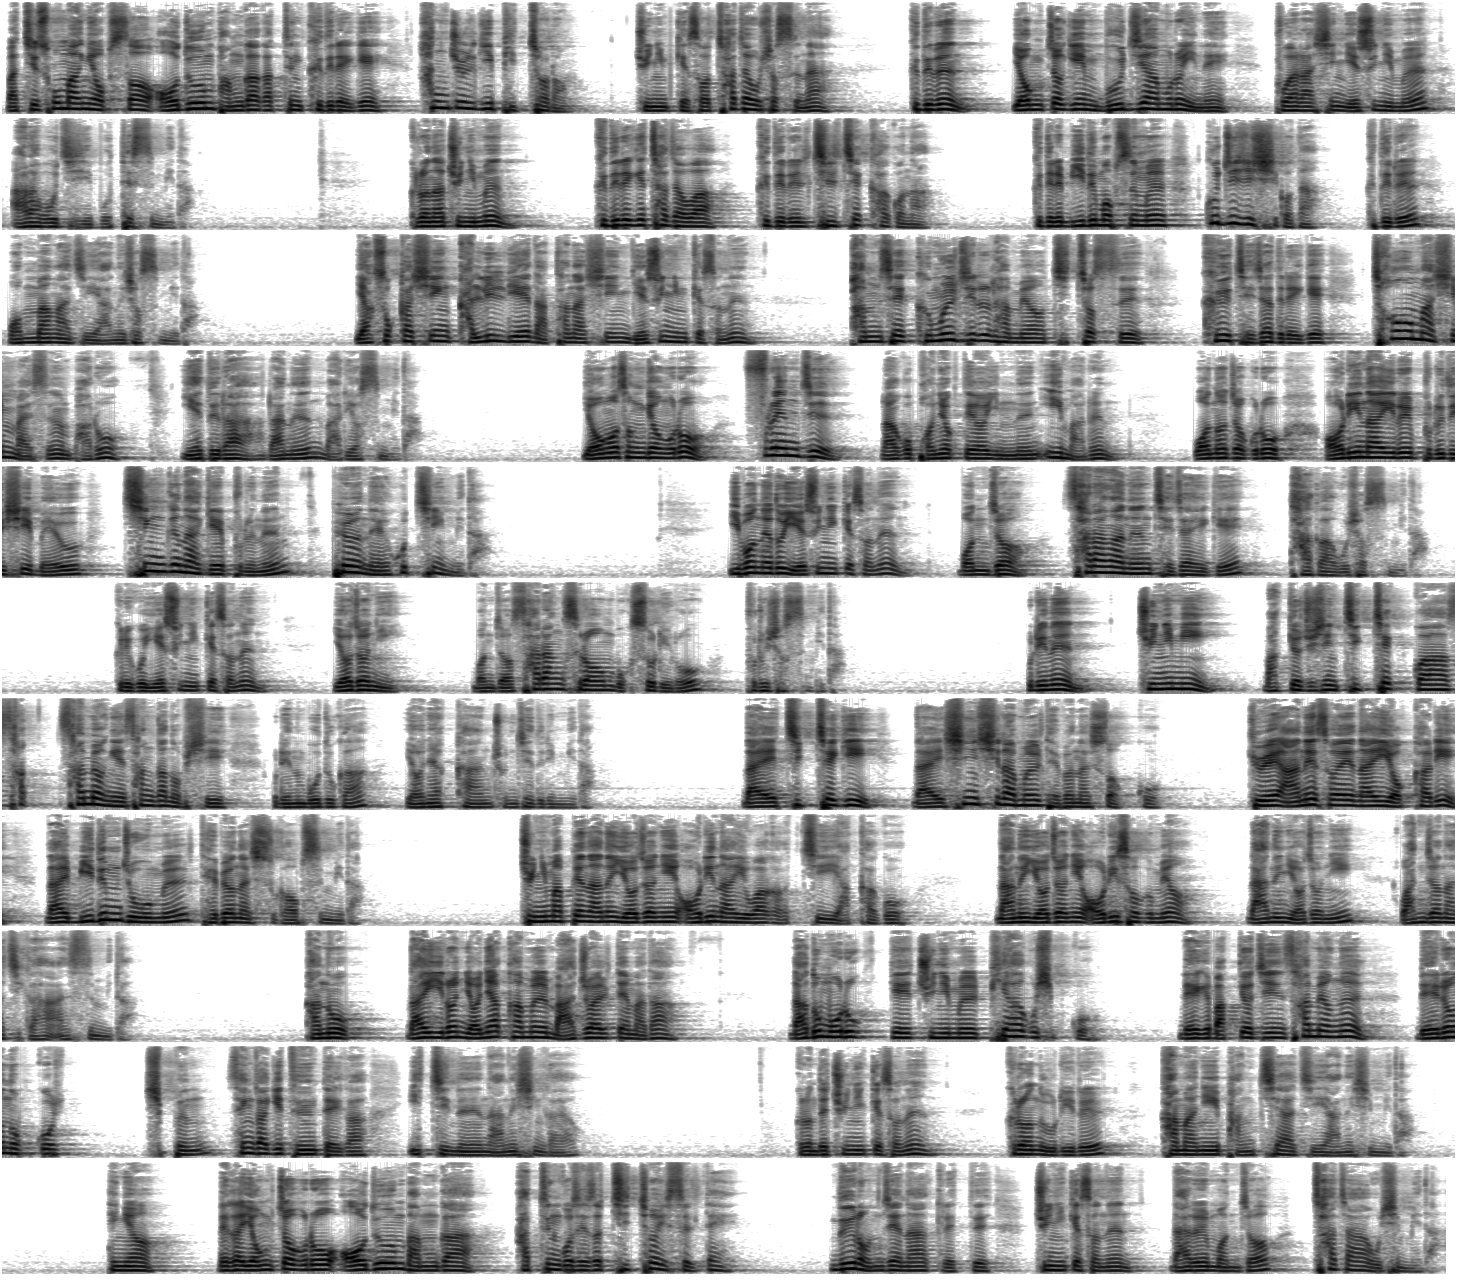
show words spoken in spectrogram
마치 소망이 없어 어두운 밤과 같은 그들에게 한 줄기 빛처럼 주님께서 찾아오셨으나 그들은 영적인 무지함으로 인해 부활하신 예수님을 알아보지 못했습니다. 그러나 주님은 그들에게 찾아와 그들을 질책하거나 그들의 믿음 없음을 꾸짖으시거나 그들을 원망하지 않으셨습니다. 약속하신 갈릴리에 나타나신 예수님께서는 밤새 그물질을 하며 지쳤을 그 제자들에게 처음 하신 말씀은 바로 얘들아 라는 말이었습니다. 영어 성경으로 프렌즈라고 번역되어 있는 이 말은 원어적으로 어린아이를 부르듯이 매우 친근하게 부르는 표현의 호칭입니다. 이번에도 예수님께서는 먼저 사랑하는 제자에게 다가오셨습니다. 그리고 예수님께서는 여전히 먼저 사랑스러운 목소리로 부르셨습니다. 우리는 주님이 맡겨주신 직책과 사, 사명에 상관없이 우리는 모두가 연약한 존재들입니다. 나의 직책이 나의 신실함을 대변할 수 없고, 교회 안에서의 나의 역할이 나의 믿음 좋음을 대변할 수가 없습니다. 주님 앞에 나는 여전히 어린아이와 같이 약하고, 나는 여전히 어리석으며, 나는 여전히 완전하지가 않습니다. 간혹 나의 이런 연약함을 마주할 때마다 나도 모르게 주님을 피하고 싶고 내게 맡겨진 사명을 내려놓고 싶은 생각이 드는 때가 있지는 않으신가요? 그런데 주님께서는 그런 우리를 가만히 방치하지 않으십니다. 행여 내가 영적으로 어두운 밤과 같은 곳에서 지쳐 있을 때 늘 언제나 그랬듯 주님께서는 나를 먼저 찾아오십니다.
